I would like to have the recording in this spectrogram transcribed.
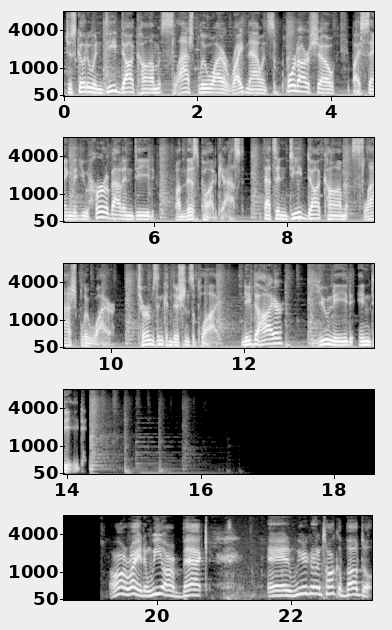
Just go to Indeed.com slash Blue Wire right now and support our show by saying that you heard about Indeed on this podcast. That's Indeed.com slash Blue Wire. Terms and conditions apply. Need to hire? You need Indeed. All right, and we are back, and we're going to talk about the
